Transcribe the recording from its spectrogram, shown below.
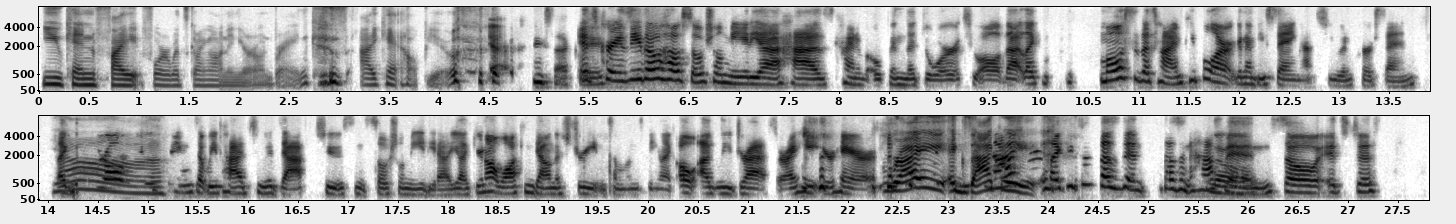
you can fight for what's going on in your own brain because I can't help you. yeah, exactly. It's crazy though how social media has kind of opened the door to all of that. Like most of the time, people aren't going to be saying that to you in person. Like these are all new things that we've had to adapt to since social media. You're like you're not walking down the street and someone's being like, "Oh, ugly dress," or "I hate your hair." right, exactly. like it just doesn't doesn't happen. No. So it's just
